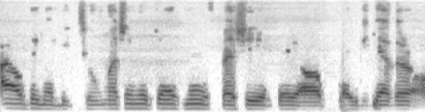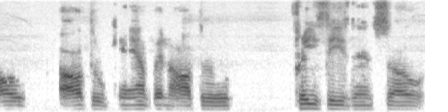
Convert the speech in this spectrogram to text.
I don't think there'll be too much of an adjustment, especially if they all play together all all through camp and all through preseason. So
